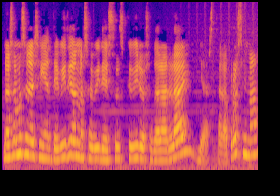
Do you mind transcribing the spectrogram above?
Nos vemos en el siguiente vídeo. No os olvidéis suscribiros o dar al like y hasta la próxima.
